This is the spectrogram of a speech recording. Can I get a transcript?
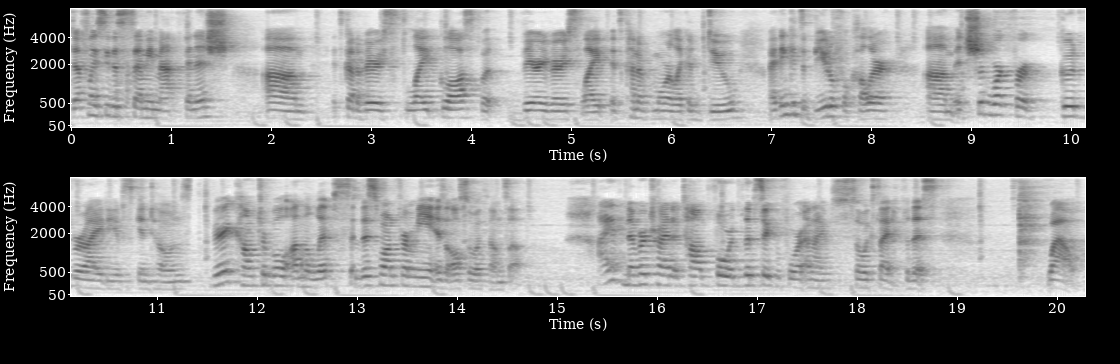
Definitely see the semi-matte finish. Um, it's got a very slight gloss, but very, very slight. It's kind of more like a dew. I think it's a beautiful color. Um, it should work for a good variety of skin tones. Very comfortable on the lips. So this one for me is also a thumbs up. I have never tried a Tom Ford lipstick before and I'm so excited for this. Wow,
